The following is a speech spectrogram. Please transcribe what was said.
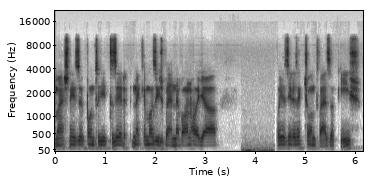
más nézőpont, hogy itt azért nekem az is benne van, hogy, a, hogy azért ezek csontvázak is,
